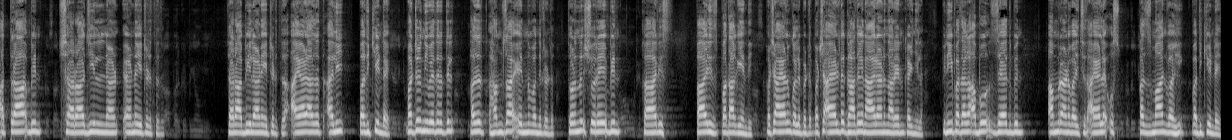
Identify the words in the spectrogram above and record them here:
അത്ര ബിൻ ഷറാജിയിലാണ് ഏറ്റെടുത്തത്. ഷറാബിയിലാണ് ഏറ്റെടുത്തത്. അയാൾ ഹസരത് അലി വധിക്കുകയുണ്ടായി. മറ്റൊരു നിവേദനത്തിൽ ഹസരത് ഹംസ എന്നും വന്നിട്ടുണ്ട്. തുടർന്ന് ഷുറേ ബിൻ ഹാരിസ് ഹാരിസ് പതാകയേന്തി പക്ഷെ അയാളും കൊല്ലപ്പെട്ടു. പക്ഷെ അയാളുടെ ഘാതകൻ ആരാണെന്ന് അറിയാൻ കഴിഞ്ഞില്ല. പിന്നെ ഈ പതാക അബു സെയ്ദ് ബിൻ അമ്രാണ് വധിച്ചത്. അയാളെ ഉസ് ഹസ്മാൻ വഹി വധിക്കുകയുണ്ടായി.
